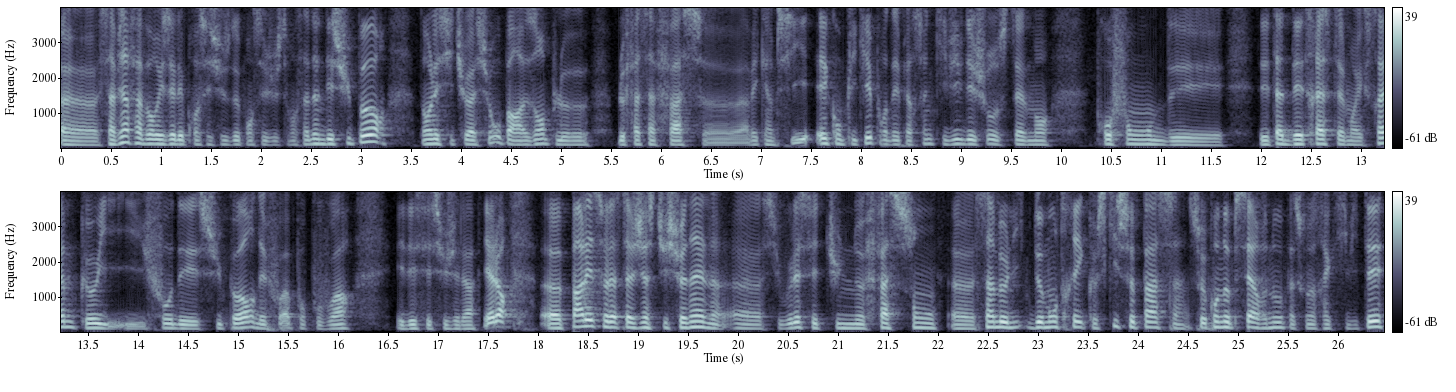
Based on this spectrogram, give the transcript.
euh, ça vient favoriser les processus de pensée justement. Ça donne des supports dans les situations où par exemple le face-à-face avec un psy est compliqué pour des personnes qui vivent des choses tellement profondes, des, des états de détresse tellement extrêmes qu'il faut des supports des fois pour pouvoir aider ces sujets-là. Et alors, euh, parler sur la stagie institutionnelle, euh, si vous voulez, c'est une façon euh, symbolique de montrer que ce qui se passe, ce qu'on observe nous, parce que notre activité,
